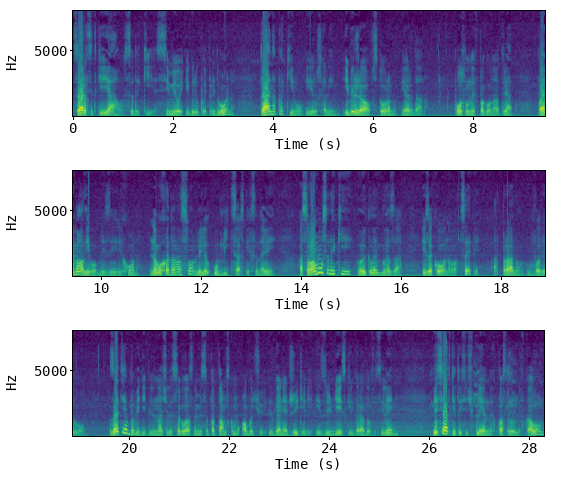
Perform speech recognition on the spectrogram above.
Царь Циткиягу Садокия с семьей и группой придворных тайно покинул Иерусалим и бежал в сторону Иордана. Посланный в погону отряд поймал его близ Иерихона, Навуходоносор велел убить царских сыновей, а самому Садокии выколоть глаза и закованного в цепи отправил в Вавилон. Затем победители начали, согласно месопотамскому обычаю, изгонять жителей из иудейских городов и селений. Десятки тысяч пленных построили в колонны,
